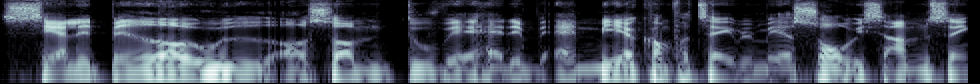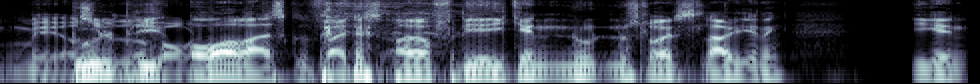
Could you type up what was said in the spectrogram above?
ser lidt bedre ud, og som du vil have det er mere komfortabel med at sove i samme seng med. og Du vil blive Poul. overrasket faktisk. og fordi igen, nu, nu slår jeg et slag igen. Ikke? Igen,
